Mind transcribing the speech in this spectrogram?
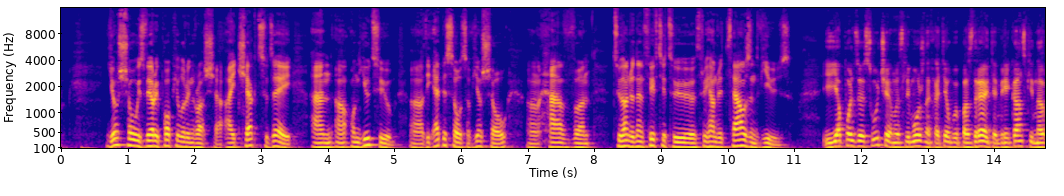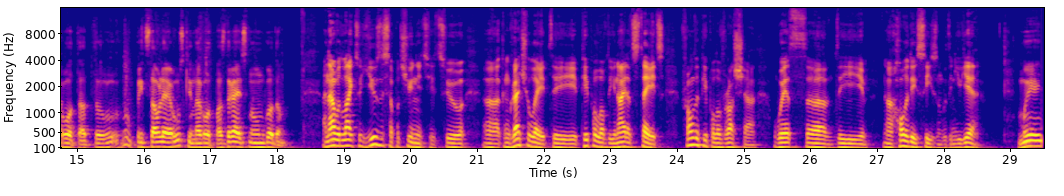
Your show is very popular in Russia. I checked today, and uh, on YouTube, uh, the episodes of your show uh, have um, 250 to 300,000 views. И я, пользуясь случаем, если можно, хотел бы поздравить американский народ, от, ру- ну, представляя русский народ, поздравить с Новым годом. And I would like to use this opportunity to uh, congratulate the people of the United States from the people of Russia with uh, the uh, holiday season, with the new year. Мы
